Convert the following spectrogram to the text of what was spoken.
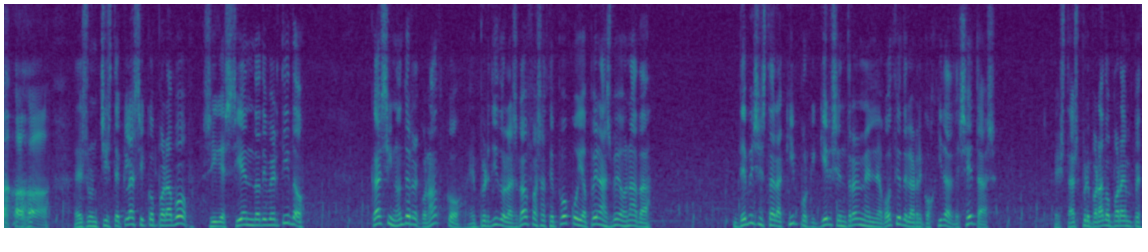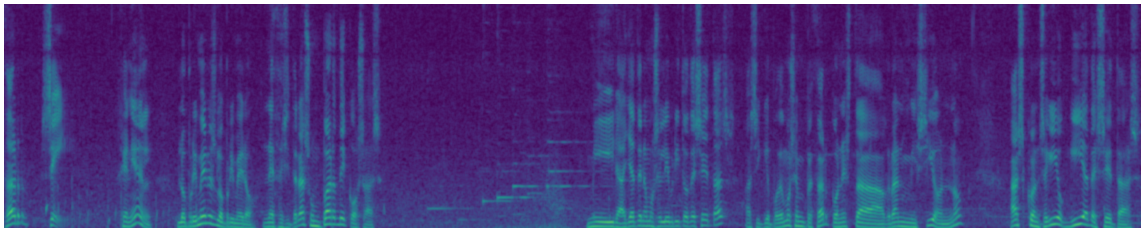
es un chiste clásico para Bob. Sigue siendo divertido. Casi no te reconozco. He perdido las gafas hace poco y apenas veo nada. Debes estar aquí porque quieres entrar en el negocio de la recogida de setas. ¿Estás preparado para empezar? Sí. Genial. Lo primero es lo primero. Necesitarás un par de cosas. Mira, ya tenemos el librito de setas, así que podemos empezar con esta gran misión, ¿no? Has conseguido guía de setas.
